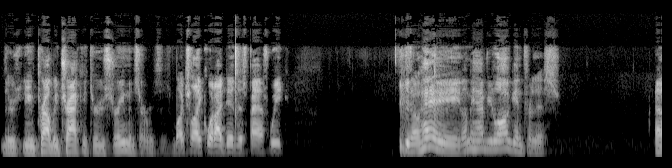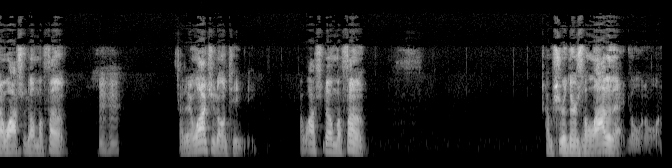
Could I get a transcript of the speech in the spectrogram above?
there's you can probably track it through streaming services, much like what I did this past week. You know, hey, let me have you log in for this. And I watched it on my phone. hmm I didn't watch it on TV. I watched it on my phone. I'm sure there's a lot of that going on.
